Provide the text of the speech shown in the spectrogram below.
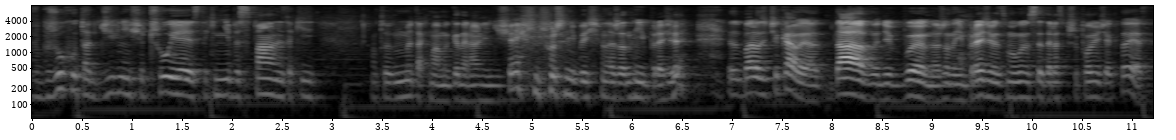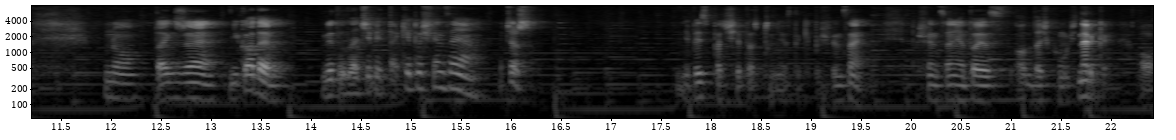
w brzuchu tak dziwnie się czuje, jest taki niewyspany, taki... No to my tak mamy generalnie dzisiaj, mimo że nie byliśmy na żadnej imprezie. Jest bardzo ciekawe, ja dawno nie byłem na żadnej imprezie, więc mogłem sobie teraz przypomnieć jak to jest. No, także Nikodem, my tu dla Ciebie takie poświęcenia, chociaż nie wyspać się też to nie jest takie poświęcenie. Poświęcenie to jest oddać komuś nerkę. O,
